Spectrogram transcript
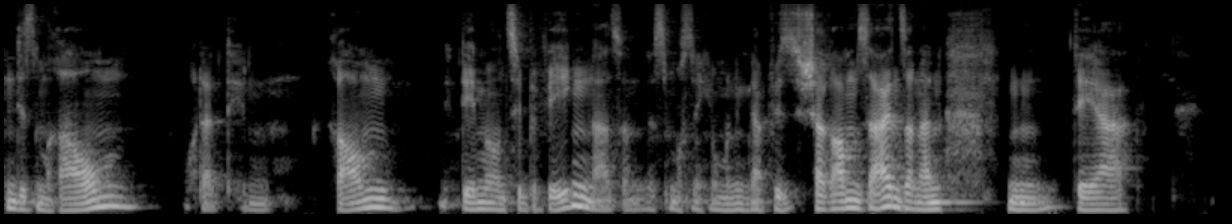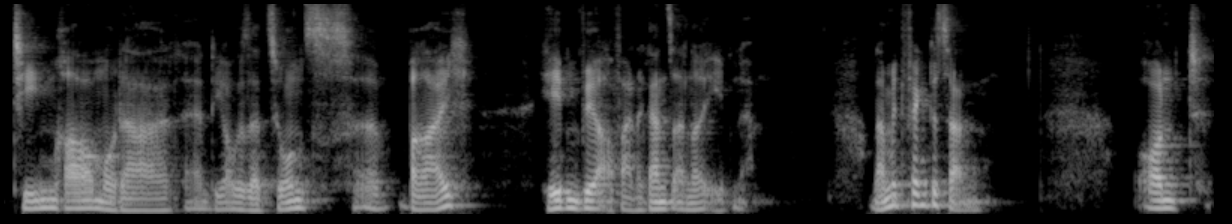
in diesem Raum oder den Raum, in dem wir uns hier bewegen, also es muss nicht unbedingt ein physischer Raum sein, sondern hm, der Teamraum oder äh, die Organisationsbereich heben wir auf eine ganz andere Ebene. Und damit fängt es an. Und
